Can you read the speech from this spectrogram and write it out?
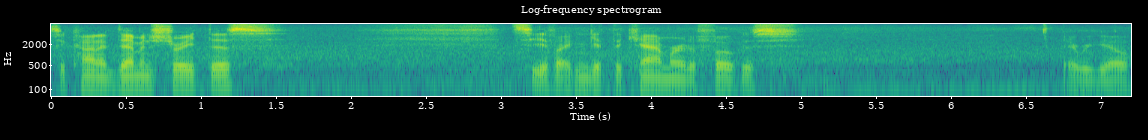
to kind of demonstrate this. See if I can get the camera to focus. There we go.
